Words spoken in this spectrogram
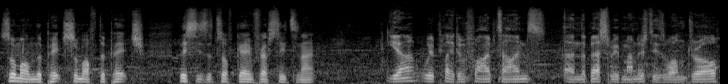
some on the pitch, some off the pitch. This is a tough game for FC tonight. Yeah, we've played them five times, and the best we've managed is one draw.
